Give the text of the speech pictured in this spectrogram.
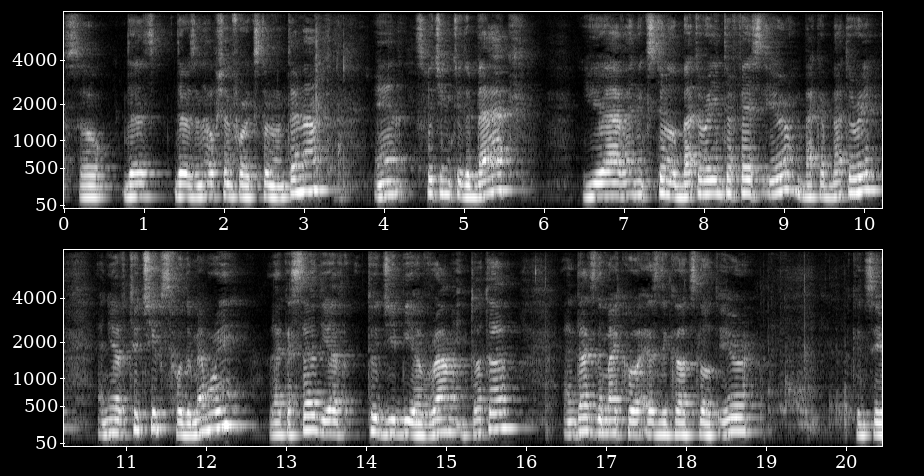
So there's, there's an option for external antenna. And switching to the back, you have an external battery interface here, backup battery. And you have two chips for the memory. Like I said, you have 2 GB of RAM in total. And that's the micro SD card slot here. You can see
